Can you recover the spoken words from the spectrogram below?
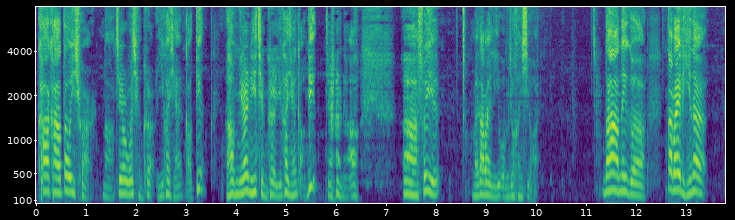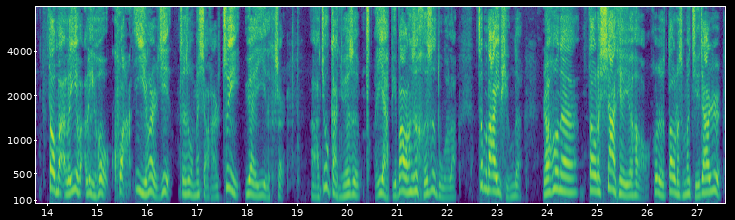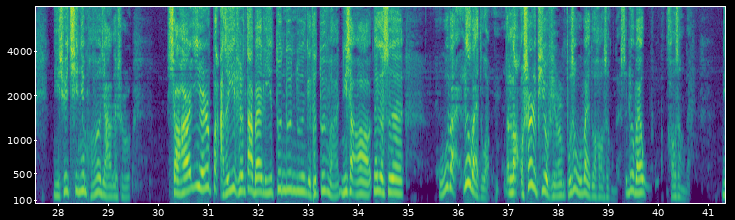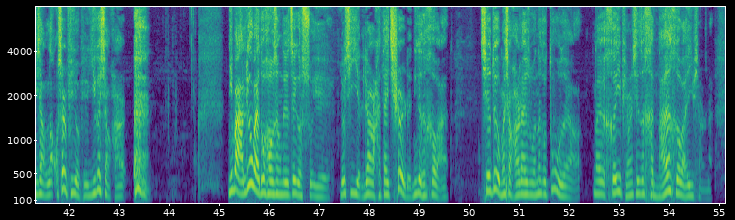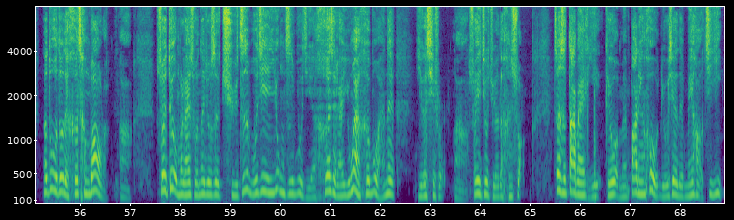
咔咔倒一圈啊，今儿我请客，一块钱搞定啊，明儿你请客，一块钱搞定，这样的啊啊，所以买大白梨我们就很喜欢。那那个大白梨呢？倒满了一碗了以后，咵一饮而尽，这是我们小孩最愿意的事儿，啊，就感觉是，哎呀，比霸王是合适多了。这么大一瓶子，然后呢，到了夏天也好，或者到了什么节假日，你去亲戚朋友家的时候，小孩一人把着一瓶大白梨，吨吨吨给他吨完。你想啊，那个是五百六百多，老式的啤酒瓶不是五百多毫升的，是六百五毫升的。你想老式啤酒瓶，一个小孩。你把六百多毫升的这个水，尤其饮料还带气儿的，你给他喝完，其实对我们小孩来说，那个肚子呀，那喝一瓶其实很难喝完一瓶的，那肚子都得喝撑爆了啊！所以对我们来说，那就是取之不尽、用之不竭，喝起来永远喝不完的一个汽水啊！所以就觉得很爽。这是大白梨给我们八零后留下的美好记忆。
